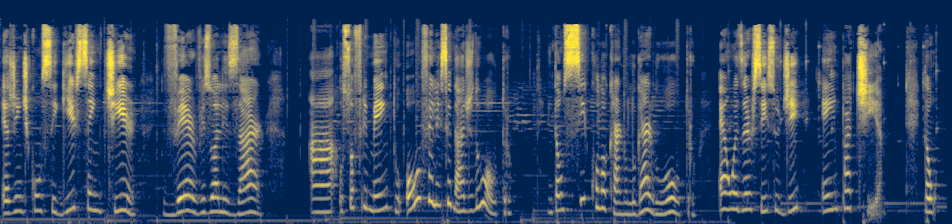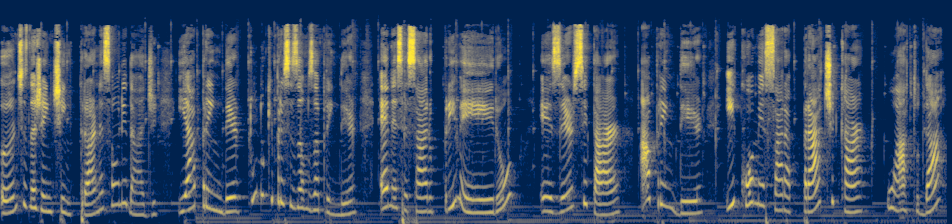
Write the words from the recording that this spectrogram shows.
É a gente conseguir sentir, ver, visualizar a, o sofrimento ou a felicidade do outro. Então, se colocar no lugar do outro é um exercício de empatia. Então, antes da gente entrar nessa unidade e aprender tudo o que precisamos aprender, é necessário primeiro exercitar, aprender e começar a praticar o ato da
